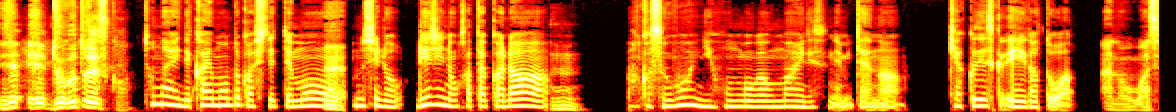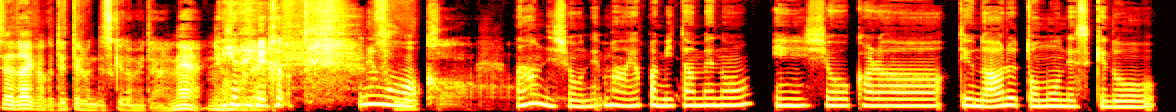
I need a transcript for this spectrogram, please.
ええどういうことですか、都内で買い物とかしてても、ええ。むしろレジの方から、うん、なんかすごい日本語がうまいですねみたいな逆ですけど映画とは。あの早稲田大学出てるんですけどみたいなね日いや本語で。いやでもそうか。なんでしょうね。まあやっぱ見た目の印象からっていうのはあると思うんですけど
